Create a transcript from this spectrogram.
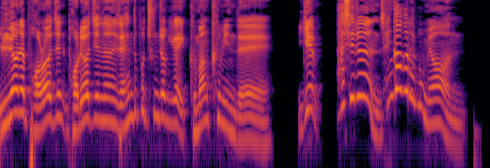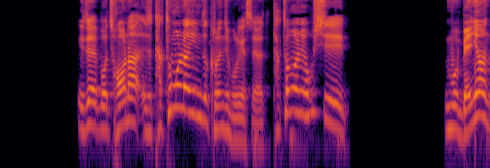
1년에 버려진 버려지는 이제 핸드폰 충전기가 그만큼인데 이게 사실은 생각을 해 보면 이제 뭐 전화 이제 닥터몰라 님도 그런지 모르겠어요. 닥터몰라 님 혹시 뭐 매년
